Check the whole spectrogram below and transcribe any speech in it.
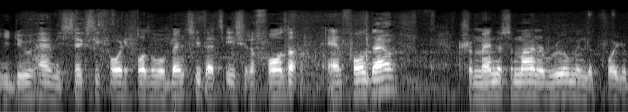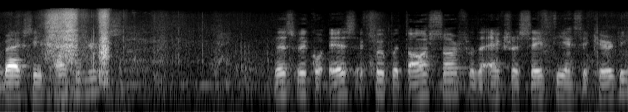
you do have a 60-40 foldable bench seat that's easy to fold up and fold down. Tremendous amount of room in the for your backseat passengers. This vehicle is equipped with OnStar for the extra safety and security.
